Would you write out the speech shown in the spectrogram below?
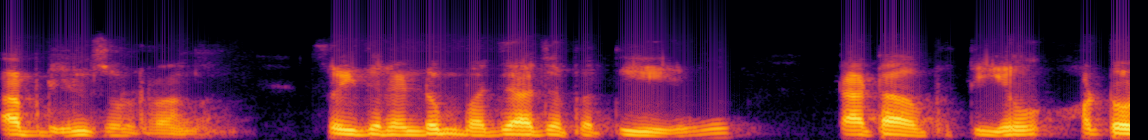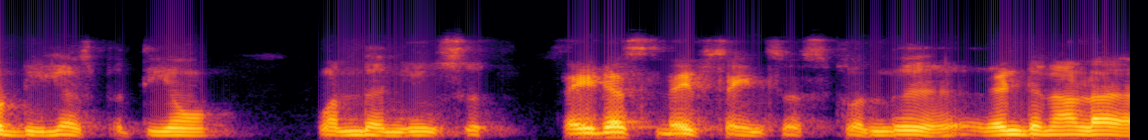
அப்படின்னு சொல்கிறாங்க ஸோ இது ரெண்டும் பஜாஜை பற்றியும் டாட்டாவை பற்றியும் ஆட்டோ டீலர்ஸ் பற்றியும் வந்த நியூஸு சைடஸ் லைஃப் சயின்சஸ் வந்து ரெண்டு நாளாக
